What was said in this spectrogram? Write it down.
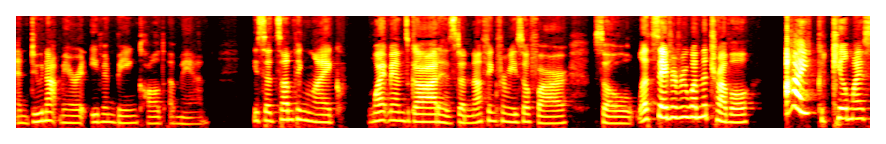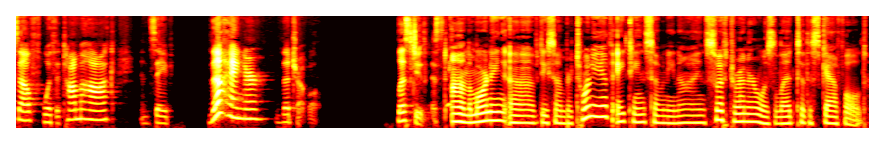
and do not merit even being called a man. He said something like, White man's God has done nothing for me so far, so let's save everyone the trouble. I could kill myself with a tomahawk and save the hanger the trouble. Let's do this. On the morning of December 20th, 1879, Swift Runner was led to the scaffold.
